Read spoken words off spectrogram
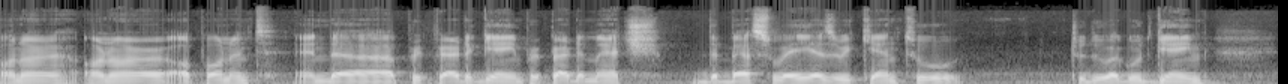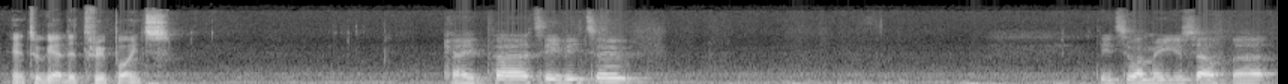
on our on our opponent and uh, prepare the game, prepare the match the best way as we can to to do a good game and to get the three points. Okay, per TV2. Need to unmute yourself, Bert.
